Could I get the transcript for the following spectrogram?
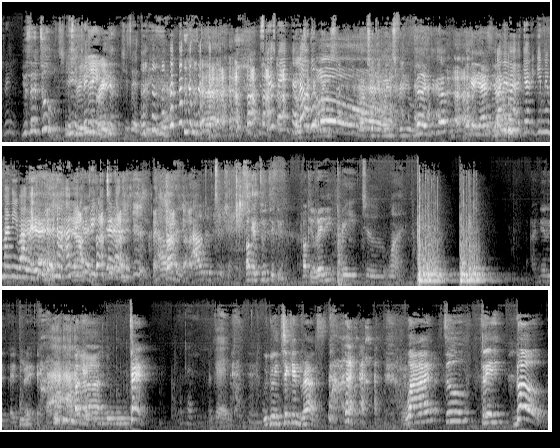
Three. You said two. This is Three. three. Three. She said three. Yeah. Excuse me. No Hello. chicken wings. No chicken wings for you. No, chicken. Okay, yes. Your Give me, chicken. give, give me money back. Yeah, yeah, I'm Yeah, three yeah, chicken. I'll, I'll do two chickens. Okay, two chicken. Okay, ready? Three, two, one. Okay, ten. Okay. Okay. We're doing chicken drums. One, two, three, go!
